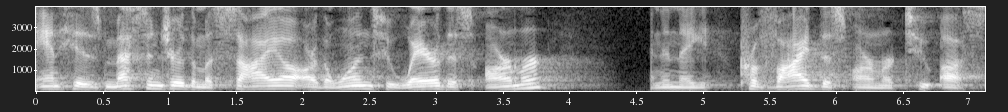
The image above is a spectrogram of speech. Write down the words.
and his messenger, the Messiah, are the ones who wear this armor, and then they provide this armor to us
